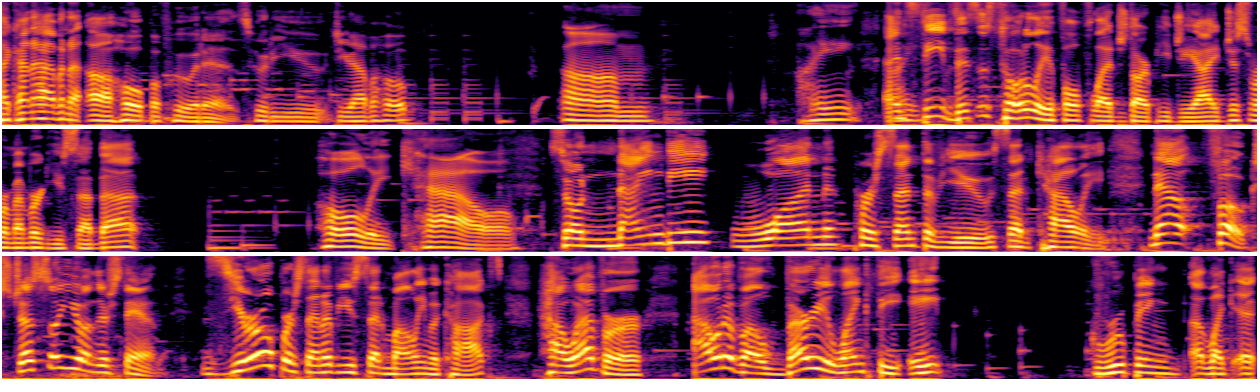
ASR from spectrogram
I kind of have an, a hope of who it is. Who do you do you have a hope? Um, I And I- Steve, this is totally a full fledged RPG. I just remembered you said that. holy cow. So 91% of you said Callie. Now, folks, just so you understand, 0% of you said Molly McCox. However, out of a very lengthy eight grouping, uh, like uh,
